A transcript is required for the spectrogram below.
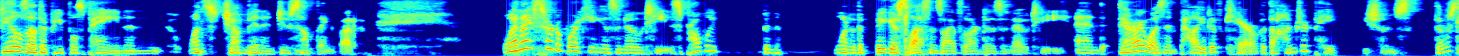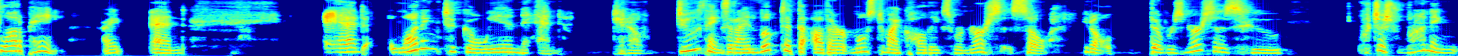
feels other people's pain and wants to jump in and do something about it. When I started working as an OT, it's probably been one of the biggest lessons I've learned as an OT. And there I was in palliative care with 100 patients. There was a lot of pain, right? And and wanting to go in and you know do things and i looked at the other most of my colleagues were nurses so you know there was nurses who were just running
